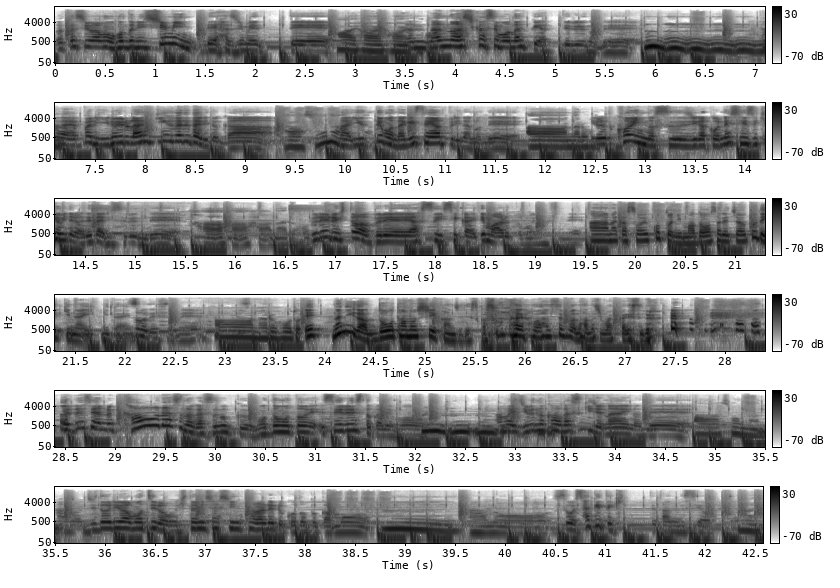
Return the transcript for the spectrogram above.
私はもう本当に趣味で始めて、はいはいはい、なん何の足かせもなくやってるので、うんうんうんうんうんうん。ただやっぱりいろいろランキングが出たりとか、あ、そうなんだ。まあ言っても投げ銭アプリなので、あーなるほど。いろいろコインの数字がこうね、成績表みたいなのが出たりするんで、はあはあはあ、なるほどブ。レる人はブレやすい世界でもあると思いますね。ああ、なんかそういうことに惑わされちゃうとできないみたいな。そうですね。ああ、なるほど。え、何がどう楽しい感じですか？そんなワンセブンの話ばっかりする。私あの顔を出すのがすごくもともと SNS とかでも、うんうんあんまり自分の顔が好きじゃないのでああ、そうなんだ。あの自撮りはもちろん人に写真撮られることとかもうん。あのすごい避けてきてたんですよ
